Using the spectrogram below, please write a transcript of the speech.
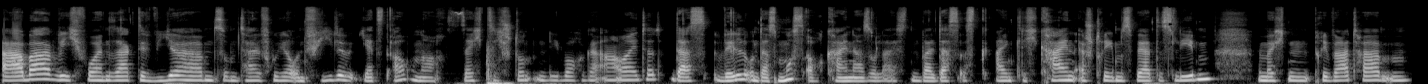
Aber wie ich vorhin sagte, wir haben zum Teil früher und viele jetzt auch noch 60 Stunden die Woche gearbeitet. Das will und das muss auch keiner so leisten, weil das ist eigentlich kein erstrebenswertes Leben. Wir möchten privat haben,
